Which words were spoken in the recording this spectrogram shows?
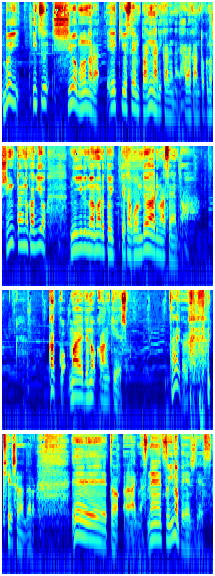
V いつしようものなら永久戦犯になりかねない原監督の身体の鍵を握るのは丸と言って過言ではありませんと。かっこ前での関係者。誰かが関係者なんだろう。えーと、ありますね。次のページです。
